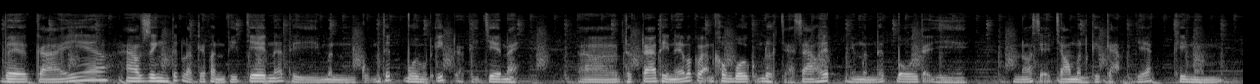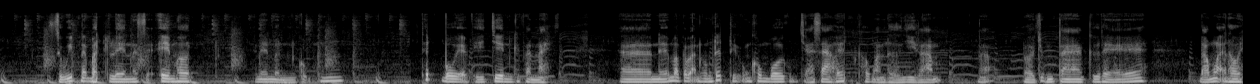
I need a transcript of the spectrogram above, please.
Về cái housing tức là cái phần phía trên á, thì mình cũng thích bôi một ít ở phía trên này. À, thực ra thì nếu mà các bạn không bôi cũng được chả sao hết. Nhưng mình thích bôi tại vì nó sẽ cho mình cái cảm giác khi mà switch nó bật lên nó sẽ êm hơn. Nên mình cũng thích bôi ở phía trên cái phần này. À, nếu mà các bạn không thích thì cũng không bôi cũng chả sao hết không ảnh hưởng gì lắm. Đó. rồi chúng ta cứ thế đóng lại thôi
